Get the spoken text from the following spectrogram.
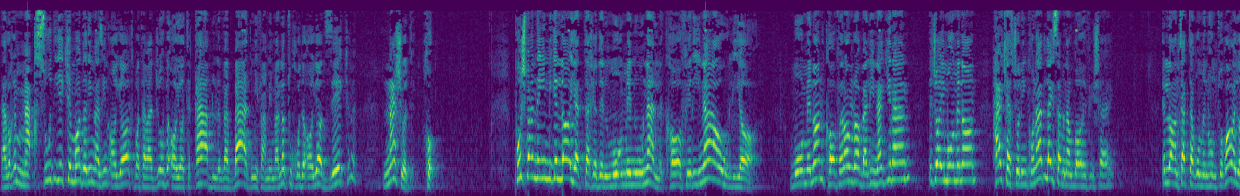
در واقع مقصودیه که ما داریم از این آیات با توجه به آیات قبل و بعد می‌فهمیم. ولی تو خود آیات ذکر نشده. خب. پشت بند این میگه لا یتخذ المؤمنون الکافرین اولیا مؤمنان کافران را ولی نگیرن به جای مؤمنان. هر کس چون این کند لیس من الله فی شیء الا ان تتقوا منهم تقا و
